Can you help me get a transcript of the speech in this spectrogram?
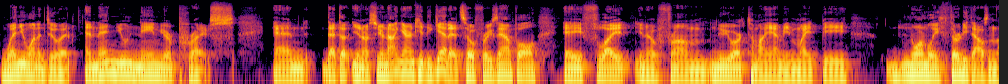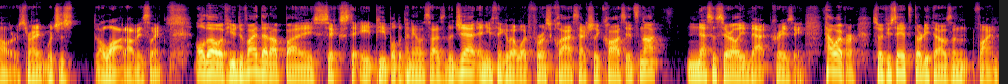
when you want to do it, and then you name your price. And that you know, so you're not guaranteed to get it. So for example, a flight, you know, from New York to Miami might be normally $30,000, right? Which is a lot, obviously. Although, if you divide that up by six to eight people, depending on the size of the jet, and you think about what first class actually costs, it's not necessarily that crazy. However, so if you say it's 30,000 fine,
